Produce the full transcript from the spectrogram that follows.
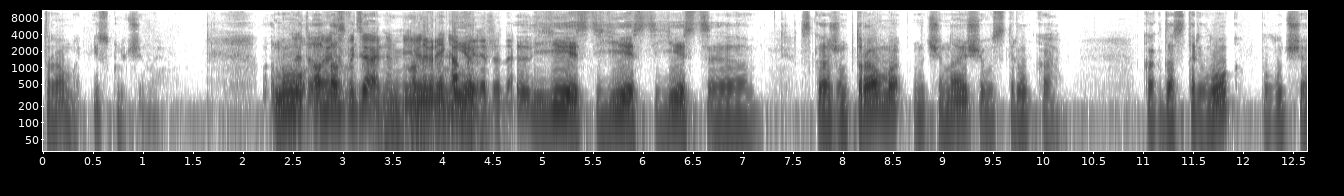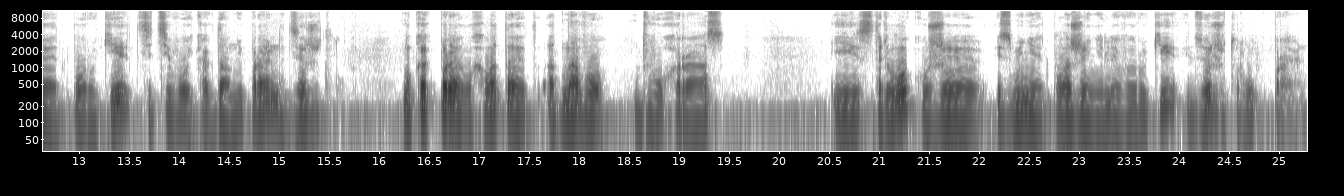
травмы исключены. Ну, ну это, а, это в идеальном мире. Ну, наверняка нет, были же, да? Есть, есть, есть, э, скажем, травма начинающего стрелка. Когда стрелок получает по руке тетевой, когда он неправильно держит лук. Ну, как правило, хватает одного-двух раз, и стрелок уже изменяет положение левой руки и держит лук правильно.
